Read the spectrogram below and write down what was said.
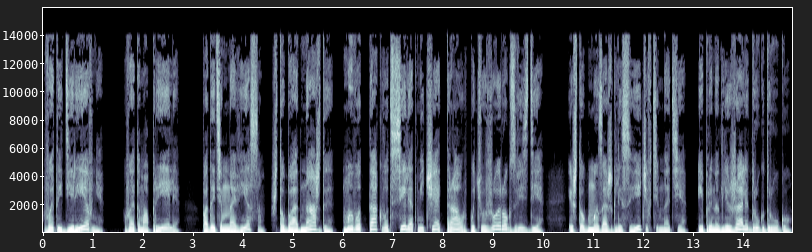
в этой деревне, в этом апреле, под этим навесом, чтобы однажды мы вот так вот сели отмечать траур по чужой рок-звезде, и чтобы мы зажгли свечи в темноте и принадлежали друг другу,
